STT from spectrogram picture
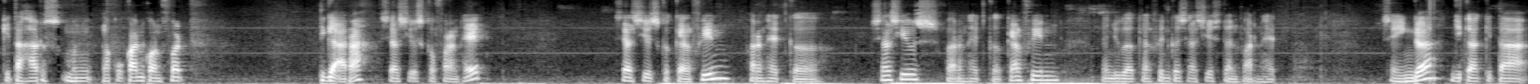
Kita harus melakukan convert tiga arah, Celsius ke Fahrenheit, Celsius ke Kelvin, Fahrenheit ke Celsius, Fahrenheit ke Kelvin, dan juga Kelvin ke Celsius dan Fahrenheit. Sehingga jika kita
